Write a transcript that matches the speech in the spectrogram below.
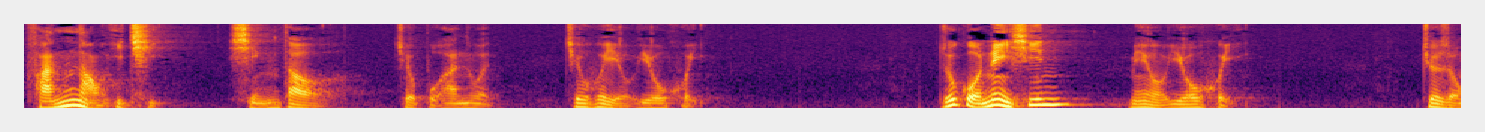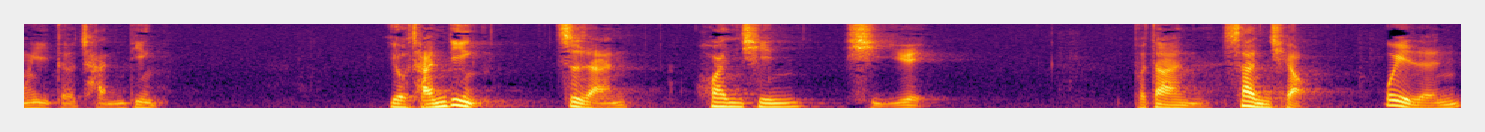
烦恼一起，行道就不安稳，就会有忧悔。如果内心没有忧悔，就容易得禅定。有禅定，自然欢欣喜悦，不但善巧为人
